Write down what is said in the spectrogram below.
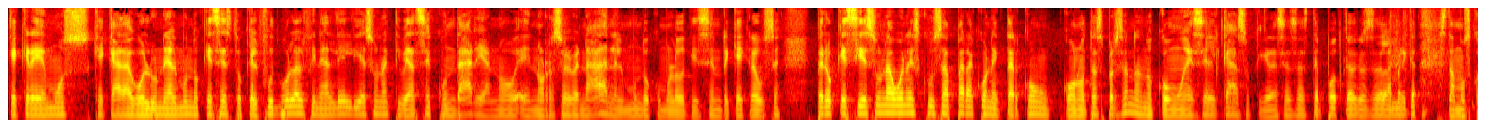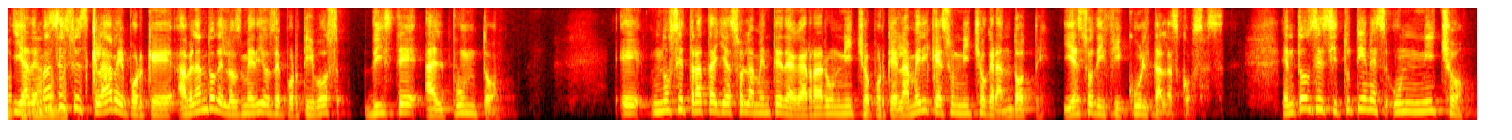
que creemos que cada gol une al mundo. ¿Qué es esto? Que el fútbol al final del día es una actividad secundaria, no, eh, no resuelve nada en el mundo, como lo dice Enrique Krause, pero que sí es una buena excusa para conectar con, con otras personas, ¿no? Como es el caso, que gracias a este podcast, gracias a la América, estamos Y además eso es clave, porque hablando de los medios deportivos, diste al punto. Eh, no se trata ya solamente de agarrar un nicho, porque el América es un nicho grandote y eso dificulta las cosas. Entonces, si tú tienes un nicho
